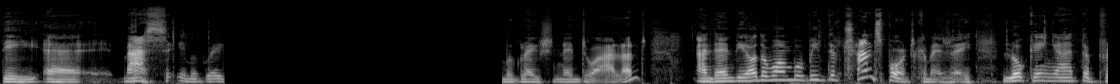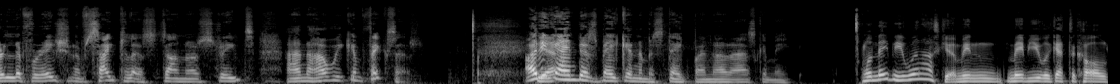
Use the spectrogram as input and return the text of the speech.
the uh, mass immigration. Immigration into Ireland, and then the other one would be the Transport Committee, looking at the proliferation of cyclists on our streets and how we can fix it. I think Yeah. Enda's making a mistake by not asking me. Well, maybe he will ask you. I mean, maybe you will get the call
